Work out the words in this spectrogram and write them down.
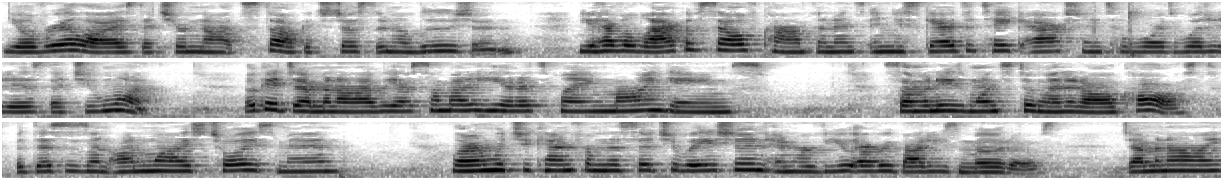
you'll realize that you're not stuck. It's just an illusion. You have a lack of self-confidence and you're scared to take action towards what it is that you want. Okay, Gemini, we have somebody here that's playing mind games. Somebody wants to win at all costs. But this is an unwise choice, man. Learn what you can from this situation and review everybody's motives. Gemini,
